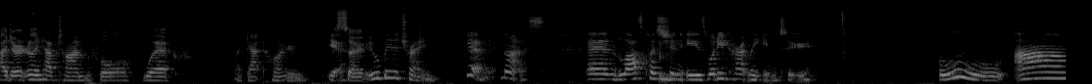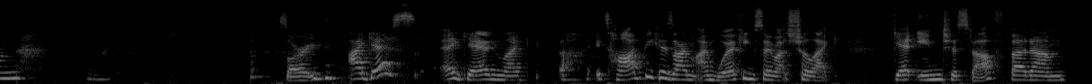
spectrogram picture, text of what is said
I don't really have time before work, like at home. Yeah. So it'll be the train. Yeah, nice. And last question is, what are you currently into? Ooh, um, what am I currently into? Sorry. I guess again, like it's hard because I'm I'm working so much to like get into stuff, but um,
